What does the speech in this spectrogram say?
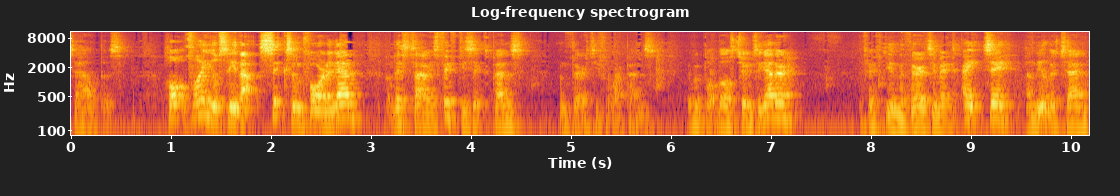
to help us. Hopefully you'll see that 6 and 4 again, but this time it's 56 pence and 34 pence. If we put those two together, the 50 and the 30 makes 80, and the other 10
